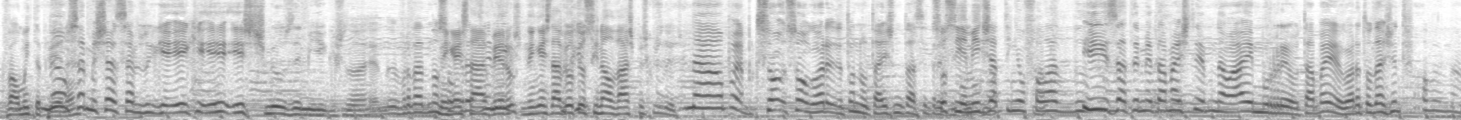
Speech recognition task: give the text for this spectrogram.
que vale muito a pena. Não, sabe, mas já sabes o que é? É que estes meus amigos, não é? Na verdade, não ninguém, são está a ver, amigos. ninguém está a ver o Porque- teu sinal de aspas com os dedos. Não, porque só, só agora. Então não está, isto não está a ser Se fossem transmitido, amigos já não. tinham falado de. Exatamente, há mais tempo. Não, ai, morreu, está bem, agora toda a gente fala. Não, é?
